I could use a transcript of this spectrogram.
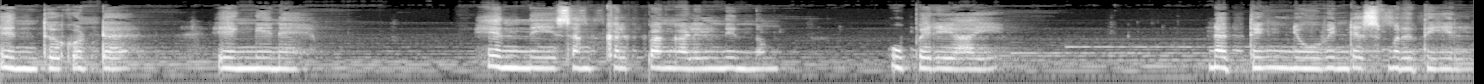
എന്തുകൊണ്ട് എങ്ങനെ എന്നീ സങ്കല്പങ്ങളിൽ നിന്നും ഉപരിയായി നത്തിങ് ന്യൂവിന്റെ സ്മൃതിയിൽ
